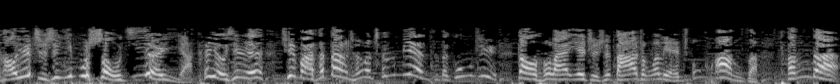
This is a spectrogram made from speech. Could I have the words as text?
好，也只是一部手机而已啊！可有些人却把它当成了撑面子的工具，到头来也只是打肿了脸充胖子，疼的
